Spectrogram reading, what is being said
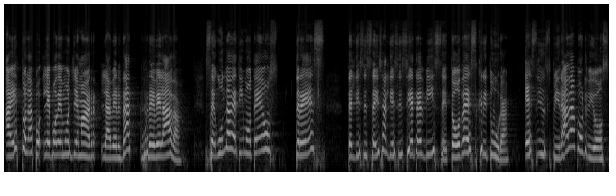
A esto le podemos llamar la verdad revelada. Segunda de Timoteo 3, del 16 al 17 dice, toda escritura es inspirada por Dios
